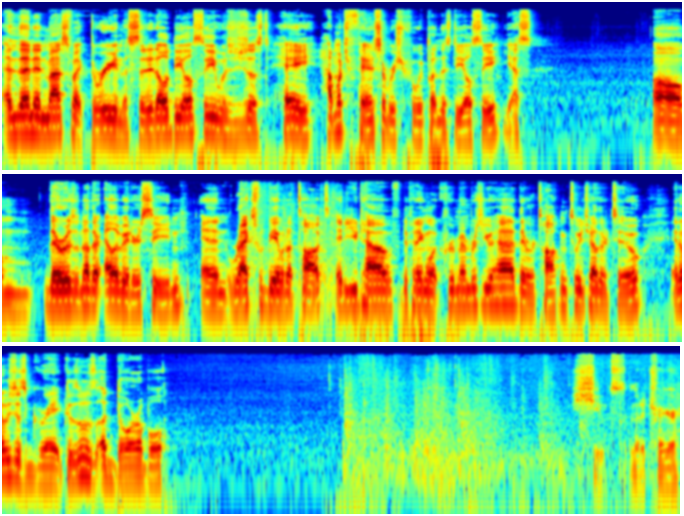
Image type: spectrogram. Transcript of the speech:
And then in Mass Effect 3 in the Citadel DLC was just, hey, how much fan service should we put in this DLC? Yes. Um, there was another elevator scene, and Wrex would be able to talk, and you'd have, depending on what crew members you had, they were talking to each other too, and it was just great because it was adorable. Shoot, I'm gonna trigger.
